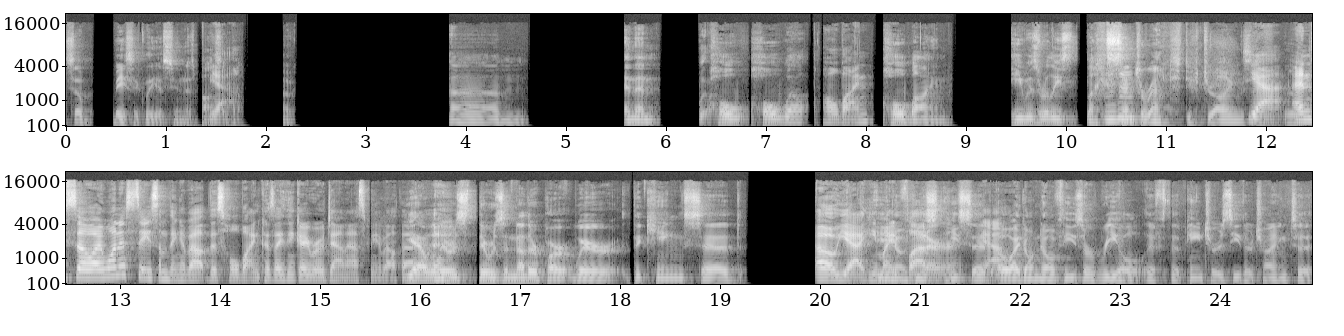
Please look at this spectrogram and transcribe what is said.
So basically as soon as possible. Yeah. okay. Um and then Hol Holwell holbein Holbein he was really like Mhm. sent around to do drawings Yeah, of- and so I want to say something about this Holbein because I think I wrote down. Ask me about that. yeah well there was there was another part where the king said oh yeah, he you might know, flatter. he said yeah. oh i don't know if these are real if the painter is either trying to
